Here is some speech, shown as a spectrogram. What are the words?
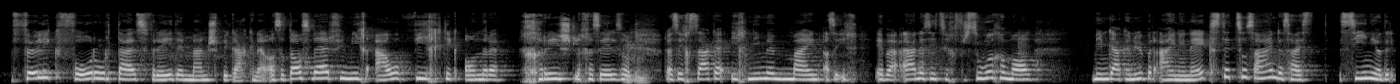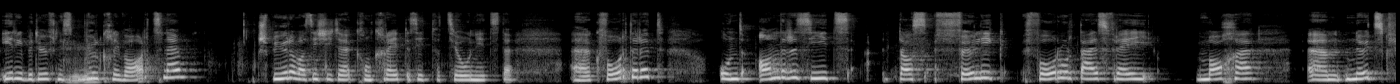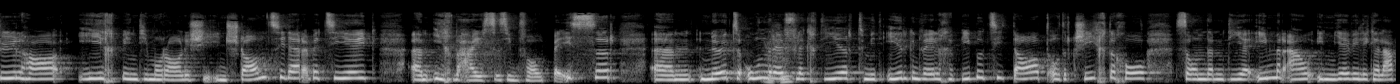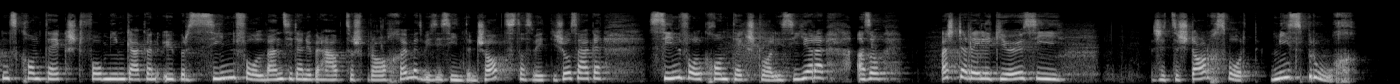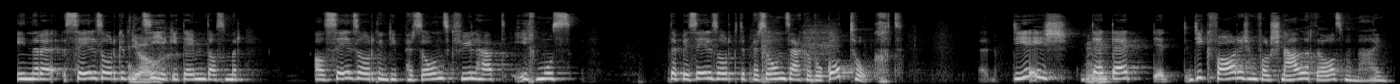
völlig vorurteilsfrei dem Menschen begegnen. Also das wäre für mich auch wichtig an einer christlichen Seelsorge, mhm. dass ich sage, ich nehme mein, also ich eben einerseits ich versuche mal meinem Gegenüber eine Nächste zu sein, das heißt seine oder ihre Bedürfnisse mhm. wirklich wahrzunehmen spüren, was ist in der konkreten Situation jetzt äh, gefordert. Und andererseits das völlig vorurteilsfrei machen ähm, nicht das Gefühl haben, ich bin die moralische Instanz in dieser Beziehung, ähm, ich weiß es im Fall besser, ähm, nicht unreflektiert mit irgendwelchen Bibelzitaten oder Geschichten kommen, sondern die immer auch im jeweiligen Lebenskontext von meinem Gegenüber sinnvoll, wenn sie dann überhaupt zur Sprache kommen, wie sie sind ein Schatz, das will ich schon sagen, sinnvoll kontextualisieren. Also, weißt du, der religiöse, das ist jetzt ein starkes Wort, Missbrauch in einer Seelsorgebeziehung, ja. in dem, dass man als seelsorgende Person das Gefühl hat, ich muss der beseelsorgten Person sagen, wo Gott hockt. Die, ist, mhm. der, der, die Gefahr ist im Fall schneller da, als man meint.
